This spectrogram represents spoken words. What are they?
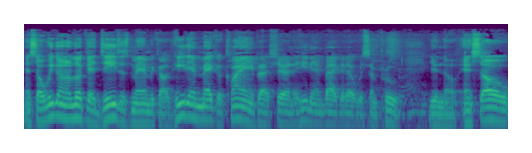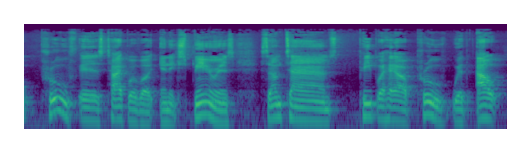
And so we're to look at Jesus, man, because he didn't make a claim, Pastor Sharon, that he didn't back it up with some proof. You know, and so proof is type of a, an experience. Sometimes people have proof without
